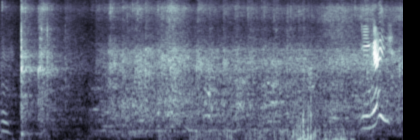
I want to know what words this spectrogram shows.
Mm. Ingay. Ayun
